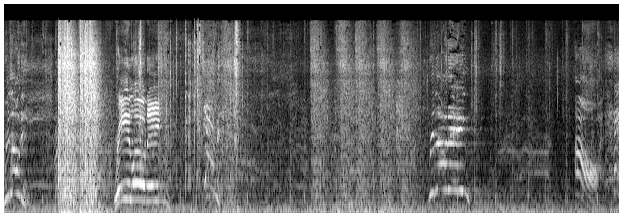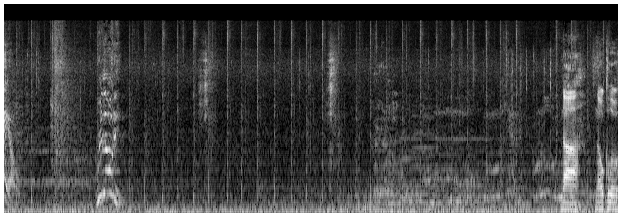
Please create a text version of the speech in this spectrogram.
Reloading! Reloading! Nah, no clue.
